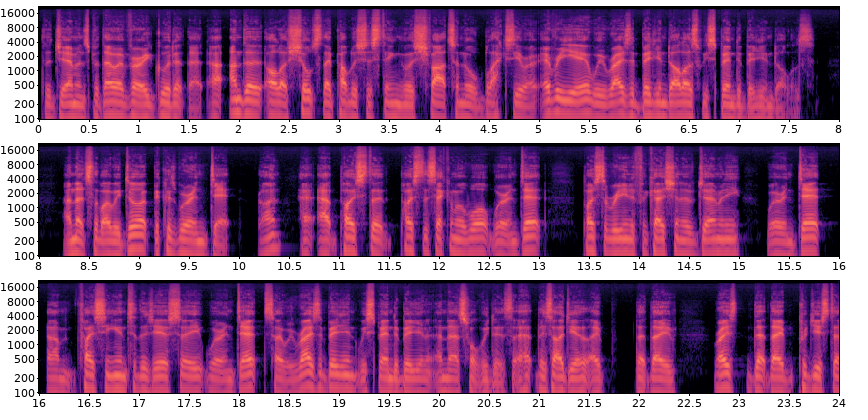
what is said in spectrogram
the Germans, but they were very good at that. Uh, under Olaf Scholz, they published this thing with Schwarze Null, Black Zero. Every year, we raise a billion dollars, we spend a billion dollars and that's the way we do it because we're in debt, right? At, at post the post the Second World War, we're in debt. Post the reunification of Germany, we're in debt. Um, facing into the GFC, we're in debt. So we raise a billion, we spend a billion, and that's what we do. So this idea that they that they raised that they produced a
